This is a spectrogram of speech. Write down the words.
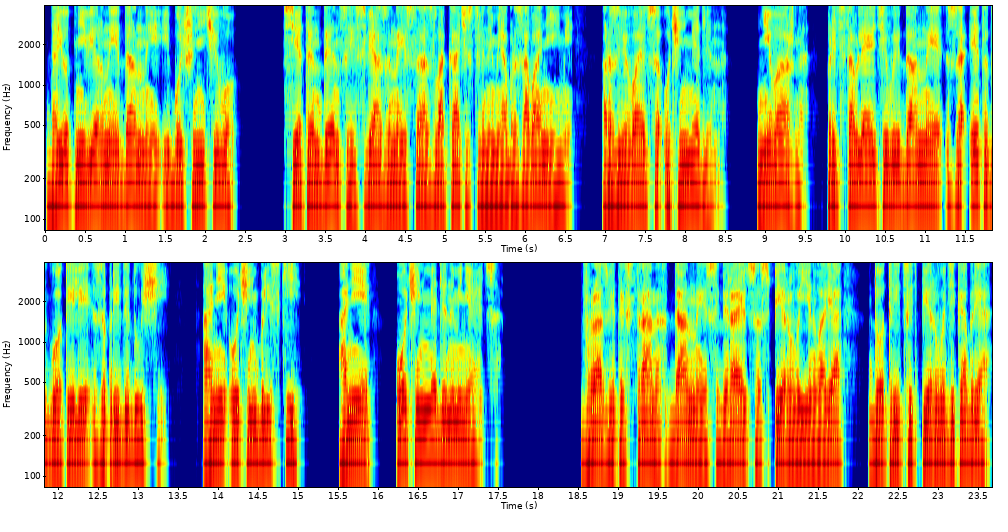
дает неверные данные и больше ничего. Все тенденции, связанные со злокачественными образованиями, развиваются очень медленно. Неважно, Представляете вы данные за этот год или за предыдущий? Они очень близки. Они очень медленно меняются. В развитых странах данные собираются с 1 января до 31 декабря.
